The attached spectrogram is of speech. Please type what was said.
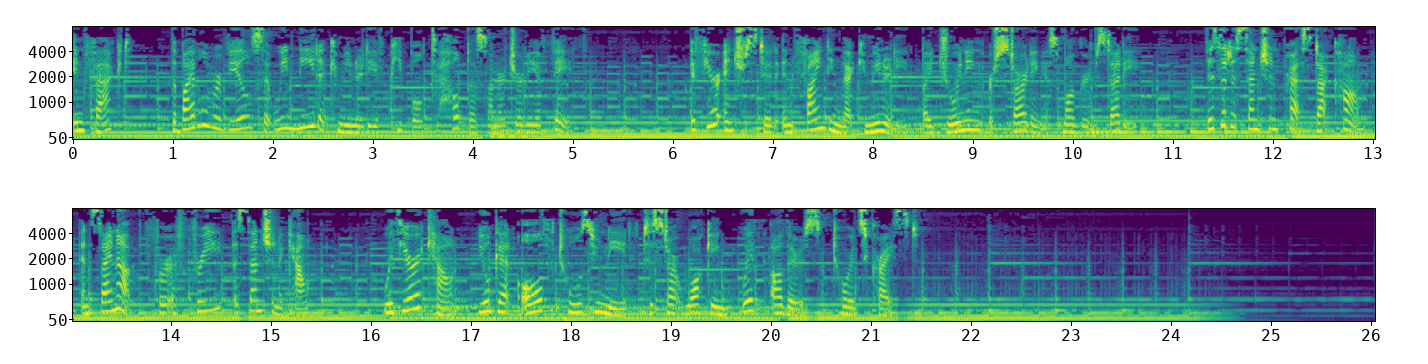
In fact, the Bible reveals that we need a community of people to help us on our journey of faith. If you're interested in finding that community by joining or starting a small group study, visit ascensionpress.com and sign up for a free Ascension account. With your account, you'll get all the tools you need to start walking with others towards Christ.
